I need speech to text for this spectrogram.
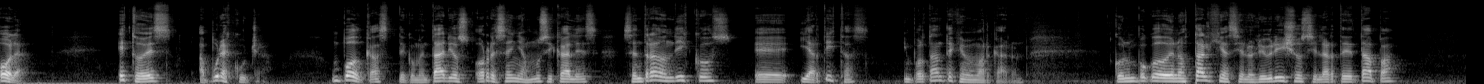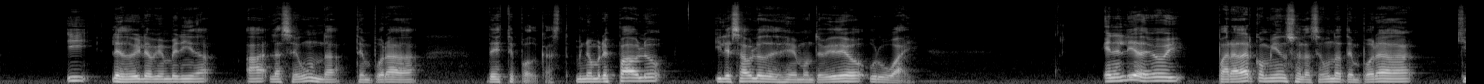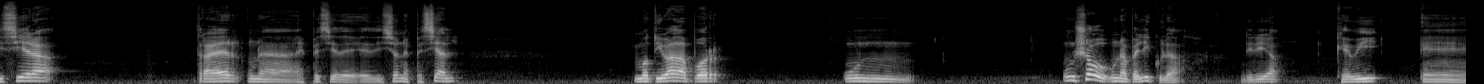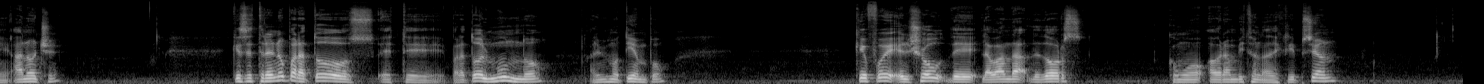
Hola, esto es A Pura Escucha, un podcast de comentarios o reseñas musicales centrado en discos eh, y artistas importantes que me marcaron, con un poco de nostalgia hacia los librillos y el arte de tapa, y les doy la bienvenida a la segunda temporada de este podcast. Mi nombre es Pablo y les hablo desde Montevideo, Uruguay. En el día de hoy, para dar comienzo a la segunda temporada, quisiera traer una especie de edición especial motivada por un, un show, una película, diría, que vi eh, anoche, que se estrenó para todos, este, para todo el mundo al mismo tiempo, que fue el show de la banda The Doors, como habrán visto en la descripción.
